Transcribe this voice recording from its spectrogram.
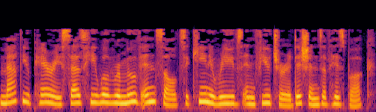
Matthew Perry says he will remove insults to Keanu Reeves in future editions of his book.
